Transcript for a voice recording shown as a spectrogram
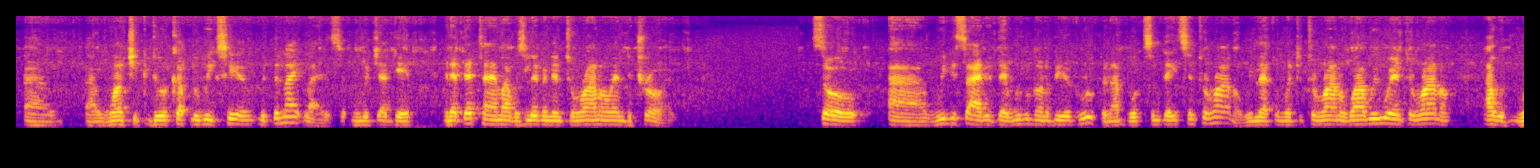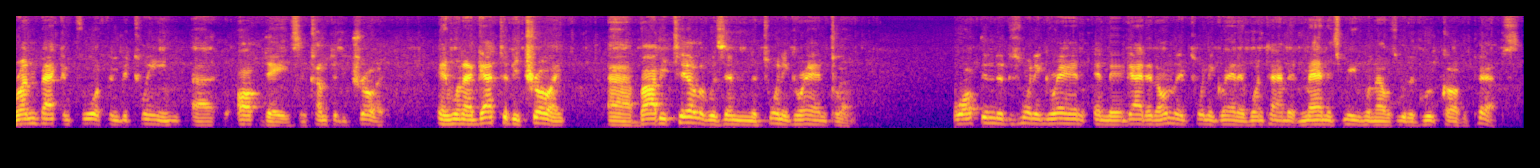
uh, uh, why don't you do a couple of weeks here with the Nite-Liters, which I did. And at that time, I was living in Toronto and Detroit. So uh, we decided that we were going to be a group, and I booked some dates in Toronto. We left and went to Toronto. While we were in Toronto, I would run back and forth in between uh, off days and come to Detroit. And when I got to Detroit, uh, Bobby Taylor was in the 20 Grand Club. Walked into the 20 Grand, and the guy that owned the 20 Grand at one time had managed me when I was with a group called the Peps.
